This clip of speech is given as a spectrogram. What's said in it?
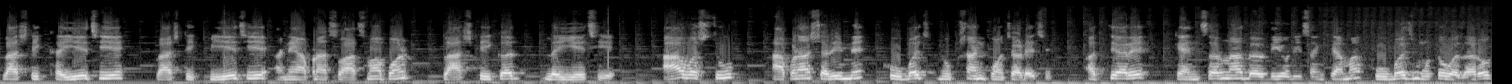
પ્લાસ્ટિક ખાઈએ છીએ પ્લાસ્ટિક પીએ છીએ અને આપણા શ્વાસમાં પણ પ્લાસ્ટિક જ લઈએ છીએ. આ વસ્તુ આપણા શરીરને ખૂબ જ નુકસાન પહોંચાડે છે. અત્યારે કેન્સરના દર્દીઓની સંખ્યામાં ખૂબ જ મોટો વધારો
